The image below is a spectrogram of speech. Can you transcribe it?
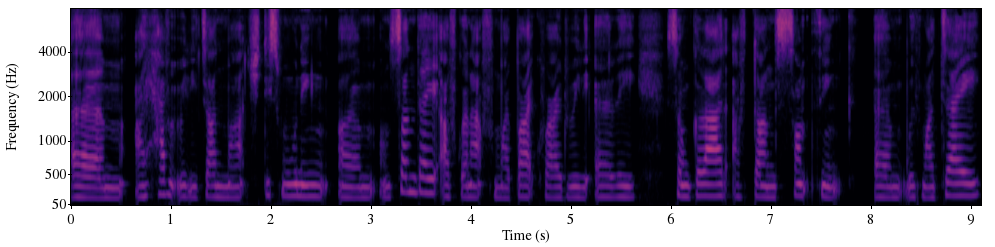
Um, I haven't really done much. This morning um, on Sunday, I've gone out for my bike ride really early. So I'm glad I've done something um, with my day.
